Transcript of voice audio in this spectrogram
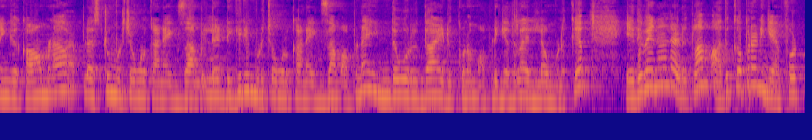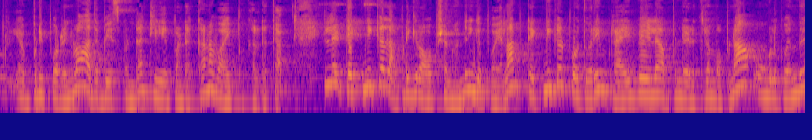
நீங்கள் காமனாக ப்ளஸ் டூ முடிச்சவங்களுக்கான எக்ஸாம் இல்லை டிகிரி முடிச்சவங்களுக்கான எக்ஸாம் அப்படின்னா இந்த ஒரு தான் எடுக்கணும் அப்படிங்கிறதெல்லாம் இல்லை உங்களுக்கு. எது வேணாலும் எடுக்கலாம். அதுக்கப்புறம் நீங்கள் எஃபோர்ட் எப்படி போடுறீங்களோ அதை பேஸ் பண்ணி தான் கிளியர் பண்ணுறதுக்கான வாய்ப்புகள் இருக்குது இல்லை டெக்னிக்கல் அப்படி அப்படிங்கிற ஆப்ஷன் வந்து நீங்கள் போயலாம். டெக்னிக்கல் பொறுத்தவரையும் ரயில்வேல அப்படின்னு எடுத்துட்டோம் அப்படின்னா உங்களுக்கு வந்து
